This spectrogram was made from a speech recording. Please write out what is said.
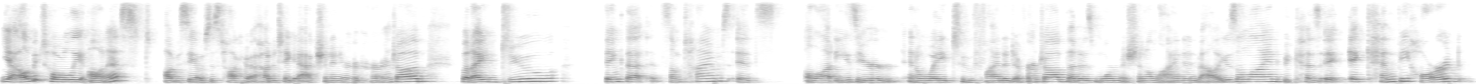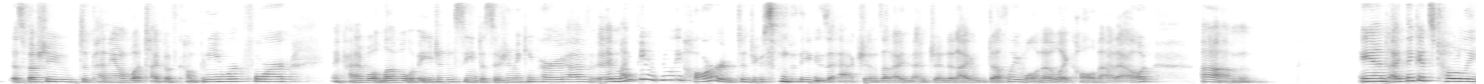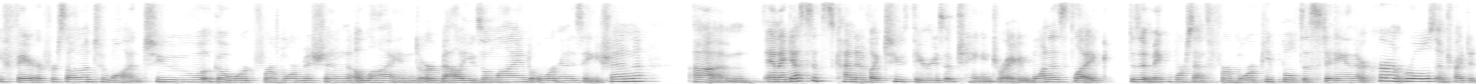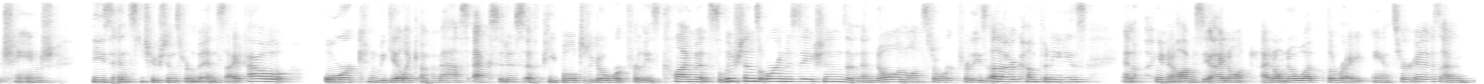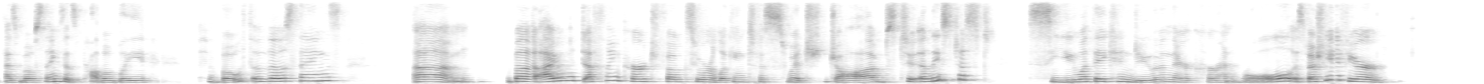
yeah, I'll be totally honest. Obviously, I was just talking about how to take action in your current job, but I do think that sometimes it's a lot easier in a way to find a different job that is more mission aligned and values aligned because it, it can be hard, especially depending on what type of company you work for and kind of what level of agency and decision making power you have, it might be really hard to do some of these actions that I mentioned. And I definitely want to like call that out. Um, and I think it's totally fair for someone to want to go work for a more mission aligned or values aligned organization. Um, and I guess it's kind of like two theories of change, right? One is like, does it make more sense for more people to stay in their current roles and try to change these institutions from the inside out? Or can we get like a mass exodus of people to go work for these climate solutions organizations and then no one wants to work for these other companies? And you know, obviously I don't I don't know what the right answer is. I'm as most things, it's probably both of those things. Um, but I would definitely encourage folks who are looking to switch jobs to at least just see what they can do in their current role, especially if you're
